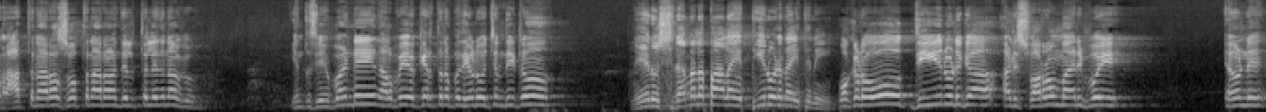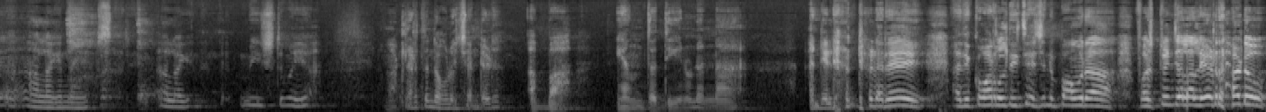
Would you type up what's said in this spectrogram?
రాత్రనారా సూత్రనారా అని తెలుస్తలేదు నాకు. ఇంతసేపు అండి నలభై కీర్తన పదిహేడు వచ్చిన తీయటం. నేను శ్రమల పాలై దీనుడనైతిని ఒకడు దీనుడిగా ఆడి స్వరం మారిపోయి ఏమండి? అలాగేనండి. సరే అలాగేనండి మీ ఇష్టమయ్యా మాట్లాడుతుంటే ఒకడు వచ్చి అంటాడు అబ్బా ఎంత దీనుడన్నా. అంటే అంటాడు అరే అది కూరలు తీసేసిన పావురా. ఫస్ట్ నుంచి అలా లేడు రాడు.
